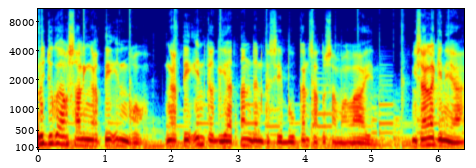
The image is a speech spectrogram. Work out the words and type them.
lu juga harus saling ngertiin bro. Ngertiin kegiatan dan kesibukan satu sama lain. Misalnya gini ya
